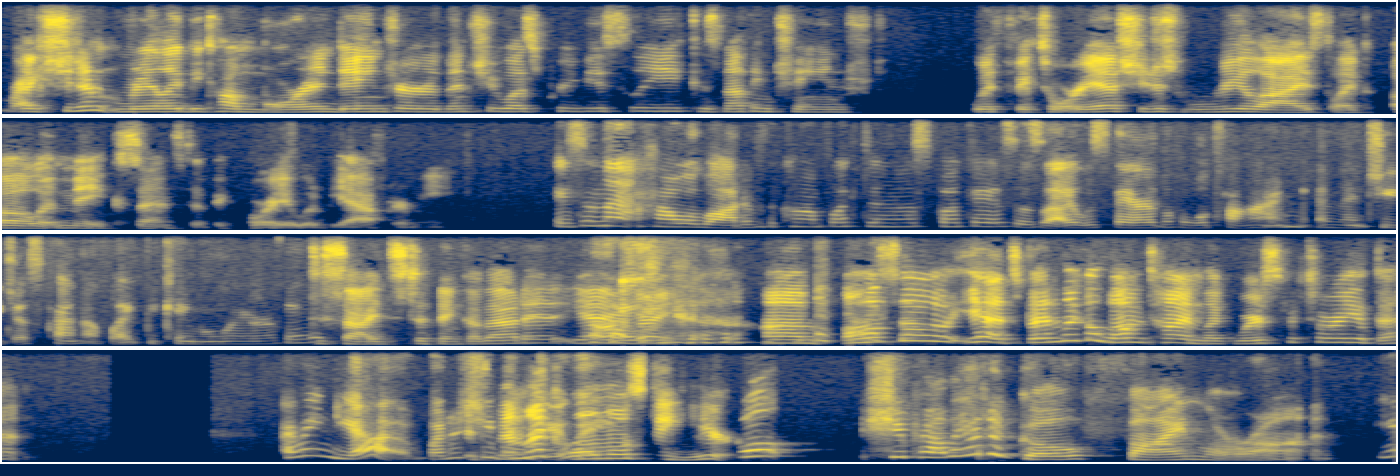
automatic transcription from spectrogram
Right. Like she didn't really become more in danger than she was previously because nothing changed with Victoria. She just realized like, oh, it makes sense that Victoria would be after me. Isn't that how a lot of the conflict in this book is? Is that it was there the whole time, and then she just kind of like became aware of it? Decides to think about it. Yeah, Right. right. Um, also, yeah, it's been like a long time. Like, where's Victoria been? I mean, yeah. What has It's she been been like doing? almost a year. well, she probably had to go find Laurent. Yeah.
